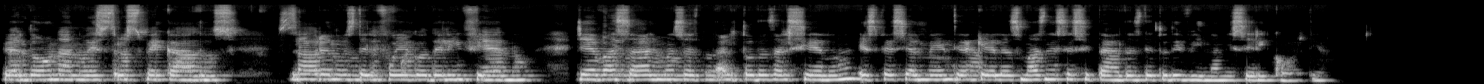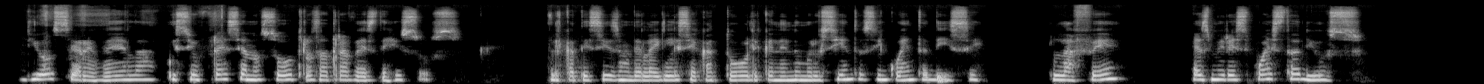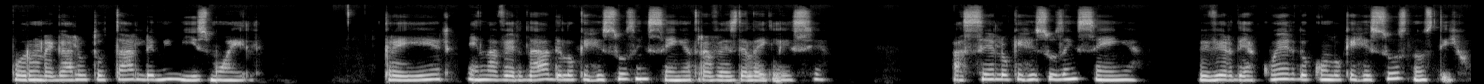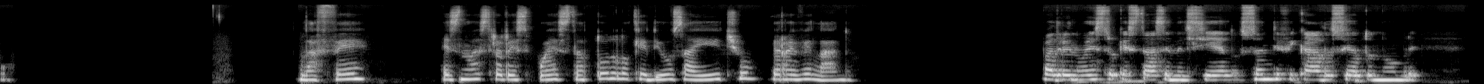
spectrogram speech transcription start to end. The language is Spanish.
perdona nuestros pecados, líbranos del fuego del infierno, lleva almas a, todas al cielo, especialmente aquellas más necesitadas de tu divina misericordia. Dios se revela y se ofrece a nosotros a través de Jesús. El Catecismo de la Iglesia Católica en el número 150 dice, La fe es mi respuesta a Dios por un regalo total de mí mismo a Él. Creer en la verdad de lo que Jesús enseña a través de la iglesia. Hacer lo que Jesús enseña. Vivir de acuerdo con lo que Jesús nos dijo. La fe es nuestra respuesta a todo lo que Dios ha hecho y revelado. Padre nuestro que estás en el cielo, santificado sea tu nombre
